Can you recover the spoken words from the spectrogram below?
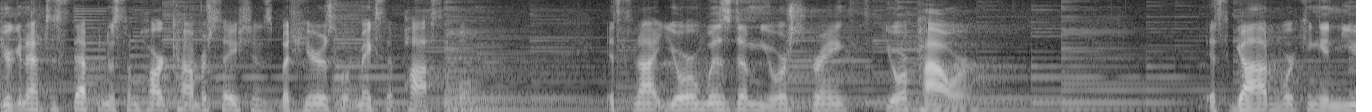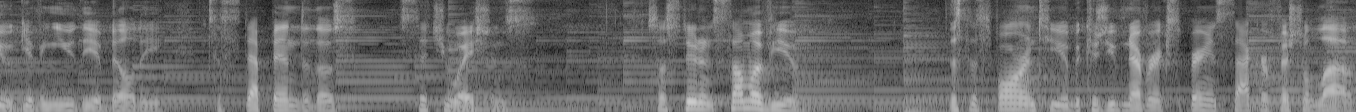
you're going to have to step into some hard conversations, but here's what makes it possible it's not your wisdom, your strength, your power. It's God working in you, giving you the ability to step into those situations. So, students, some of you, this is foreign to you because you've never experienced sacrificial love.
